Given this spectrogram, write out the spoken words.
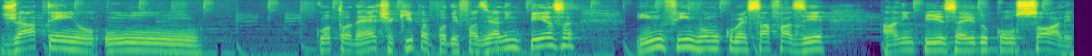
Já tenho um cotonete aqui para poder fazer a limpeza. Enfim, vamos começar a fazer a limpeza aí do console.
